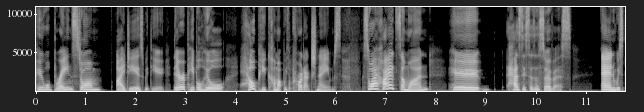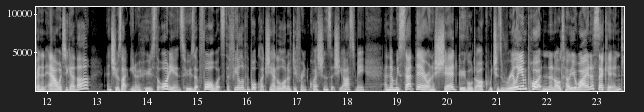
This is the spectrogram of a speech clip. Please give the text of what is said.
who will brainstorm ideas with you, there are people who will help you come up with product names. So I hired someone who has this as a service. And we spent an hour together and she was like, you know, who's the audience? Who's it for? What's the feel of the book? Like she had a lot of different questions that she asked me. And then we sat there on a shared Google Doc, which is really important. And I'll tell you why in a second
